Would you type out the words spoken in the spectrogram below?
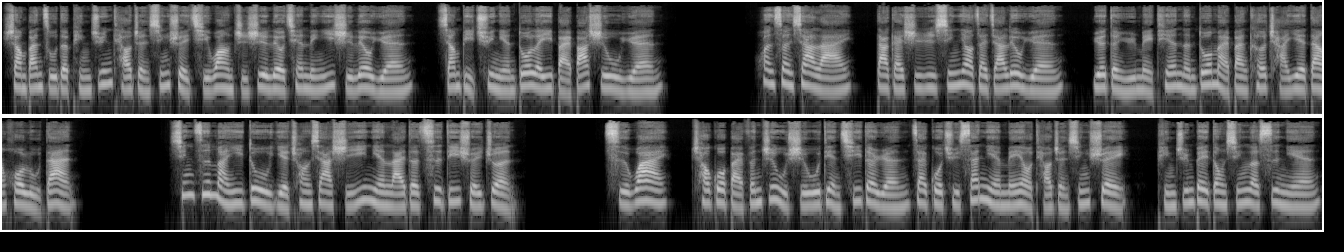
上班族的平均调整薪水期望值是六千零一十六元，相比去年多了一百八十五元。换算下来，大概是日薪要再加六元，约等于每天能多买半颗茶叶蛋或卤蛋。薪资满意度也创下十一年来的次低水准。此外，超过百分之五十五点七的人在过去三年没有调整薪水，平均被动薪了四年，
